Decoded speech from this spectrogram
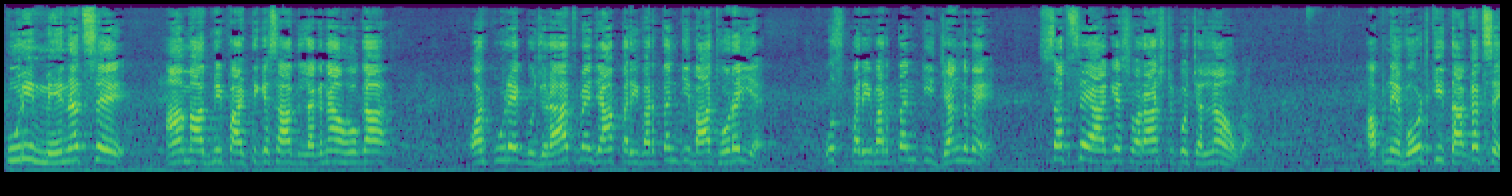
पूरी मेहनत से आम आदमी पार्टी के साथ लगना होगा और पूरे गुजरात में जहाँ परिवर्तन की बात हो रही है, उस परिवर्तन की जंग में सबसे आगे स्वराष्ट्र को चलना होगा। अपने वोट की ताकत से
